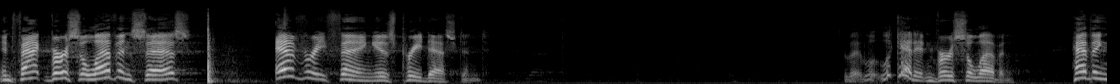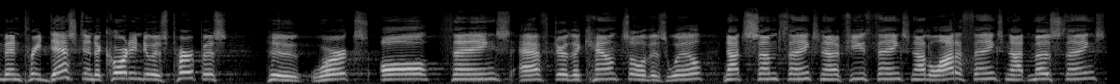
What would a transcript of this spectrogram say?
In fact, verse 11 says, everything is predestined. Look at it in verse 11. Having been predestined according to his purpose, who works all things after the counsel of his will. Not some things, not a few things, not a lot of things, not most things.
